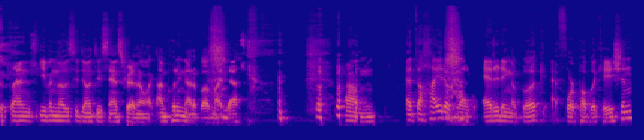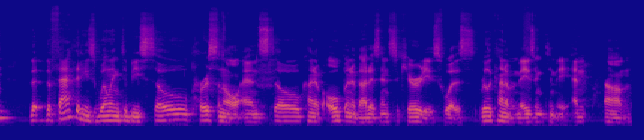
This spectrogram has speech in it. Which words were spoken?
with friends, even those who don't do Sanskrit, and they're like, I'm putting that above my desk. um, at the height of like editing a book for publication, the, the fact that he's willing to be so personal and so kind of open about his insecurities was really kind of amazing to me. And um,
